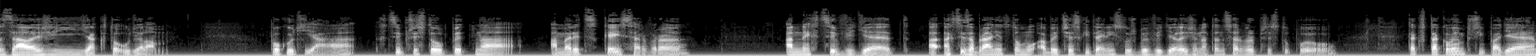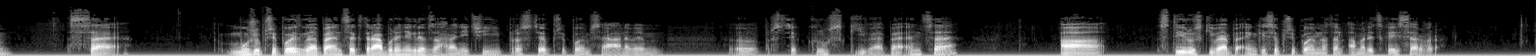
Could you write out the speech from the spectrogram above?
Záleží, jak to udělám. Pokud já chci přistoupit na americký server a nechci vidět, a, a chci zabránit tomu, aby české tajné služby viděly, že na ten server přistupuju, tak v takovém případě se můžu připojit k VPN, která bude někde v zahraničí, prostě připojím se, já nevím, e, prostě k ruský VPN a z té ruské VPNky se připojím na ten americký server.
